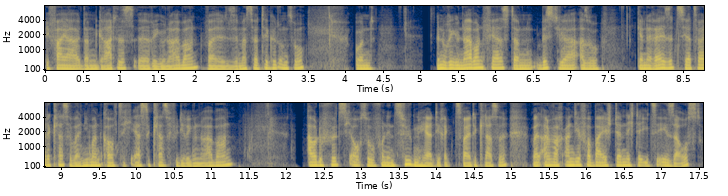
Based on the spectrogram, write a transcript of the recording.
ich fahre ja dann gratis äh, Regionalbahn, weil Semesterticket und so. Und wenn du Regionalbahn fährst, dann bist du ja, also generell sitzt du ja zweite Klasse, weil niemand kauft sich erste Klasse für die Regionalbahn. Aber du fühlst dich auch so von den Zügen her direkt zweite Klasse, weil einfach an dir vorbei ständig der ICE saust.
